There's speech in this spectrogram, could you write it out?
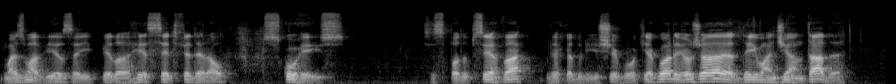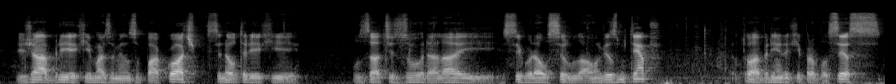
mais uma vez aí pela Receita Federal dos Correios. Vocês podem observar, a mercadoria chegou aqui agora. Eu já dei uma adiantada e já abri aqui mais ou menos o pacote, porque senão eu teria que usar a tesoura lá e segurar o celular ao mesmo tempo. Eu estou abrindo aqui para vocês.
